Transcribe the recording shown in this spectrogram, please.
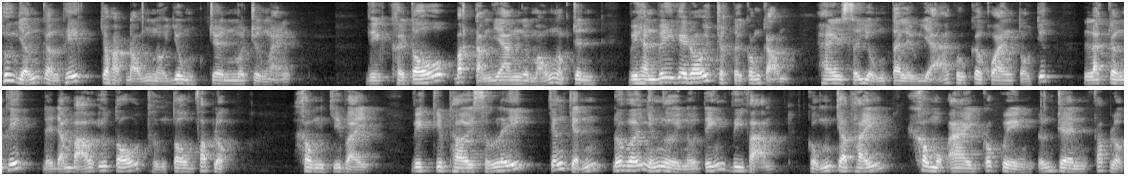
hướng dẫn cần thiết cho hoạt động nội dung trên môi trường mạng. Việc khởi tố bắt tạm giam người mẫu Ngọc Trinh vì hành vi gây rối trật tự công cộng hay sử dụng tài liệu giả của cơ quan tổ chức là cần thiết để đảm bảo yếu tố thượng tôn pháp luật. Không chỉ vậy, việc kịp thời xử lý, chấn chỉnh đối với những người nổi tiếng vi phạm cũng cho thấy không một ai có quyền đứng trên pháp luật.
